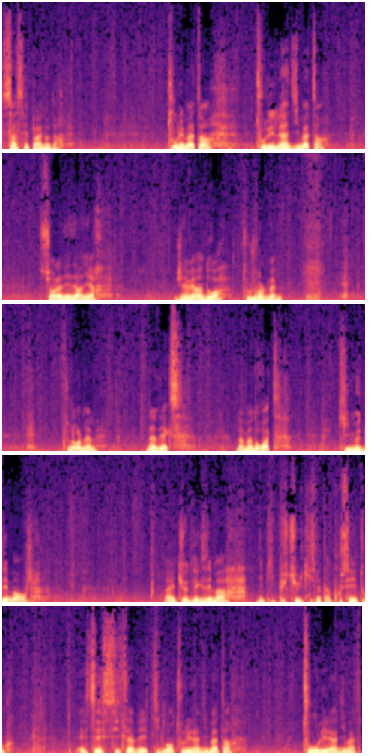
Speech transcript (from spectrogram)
ça, c'est pas anodin. Tous les matins, tous les lundis matins, sur l'année dernière, j'avais un doigt, toujours le même, toujours le même, l'index, la main droite, qui me démange avec de l'eczéma, des petites pustules qui se mettent à pousser et tout. Et c'est systématiquement tous les lundis matins, tous les lundis matins,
